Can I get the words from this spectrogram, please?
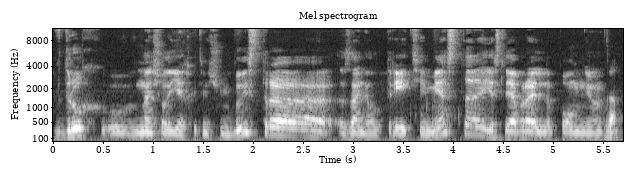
вдруг начал ехать очень быстро, занял третье место, если я правильно помню. Да.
